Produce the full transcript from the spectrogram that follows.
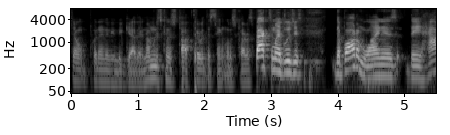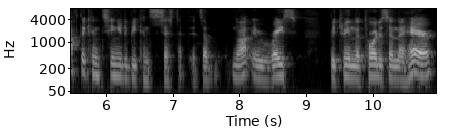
don't put anything together. And I'm just going to stop there with the St. Louis Cardinals. Back to my Blue Jays. The bottom line is they have to continue to be consistent. It's a not a race between the tortoise and the hare.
